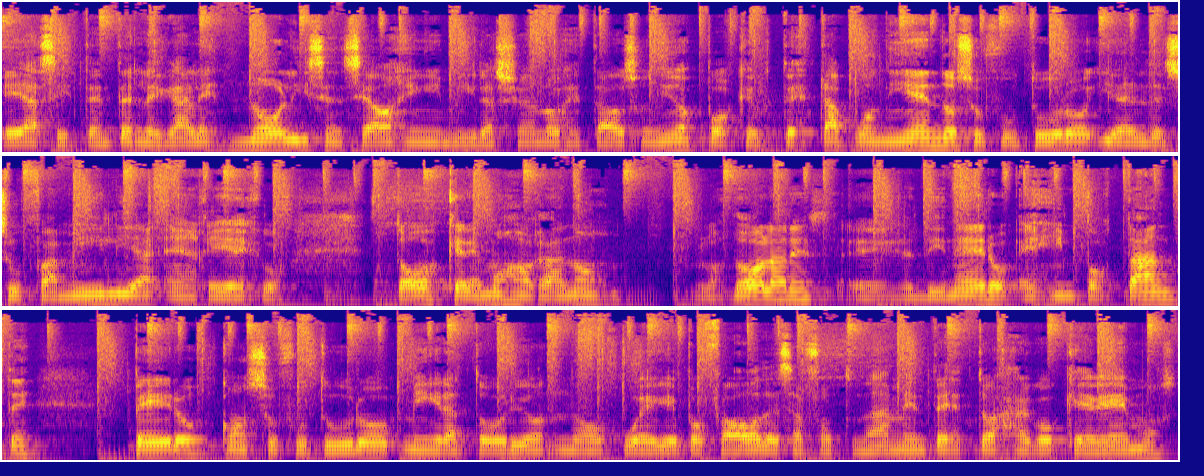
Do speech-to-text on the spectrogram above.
eh, asistentes legales no licenciados en inmigración en los Estados Unidos porque usted está poniendo su futuro y el de su familia en riesgo. Todos queremos ahorrarnos los dólares, eh, el dinero es importante, pero con su futuro migratorio no juegue, por favor. Desafortunadamente esto es algo que vemos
